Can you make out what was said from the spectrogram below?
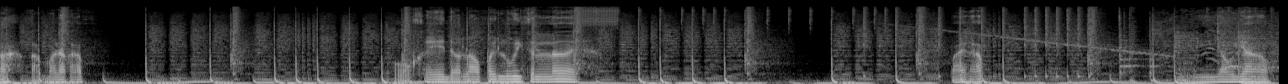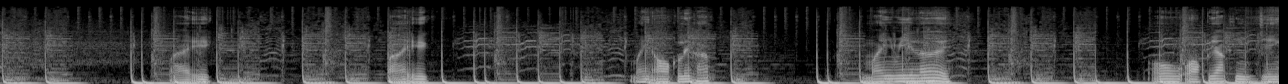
อะ กลับมาแล้วครับ โอเค เดี๋ยวเราไปลุยกันเลย ไปครับนี่ยาวๆ ไปอีก ไปอีก ไม่ออกเลยครับ ไม่มีเลย โอ้ออกยากจริง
